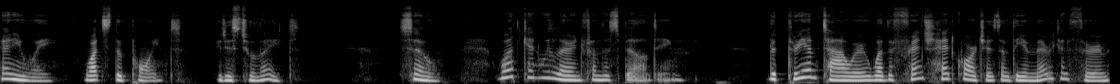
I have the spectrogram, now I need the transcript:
Anyway, what's the point? It is too late. So, what can we learn from this building? The 3M Tower was the French headquarters of the American firm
